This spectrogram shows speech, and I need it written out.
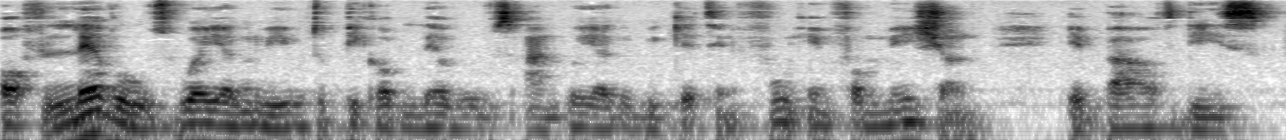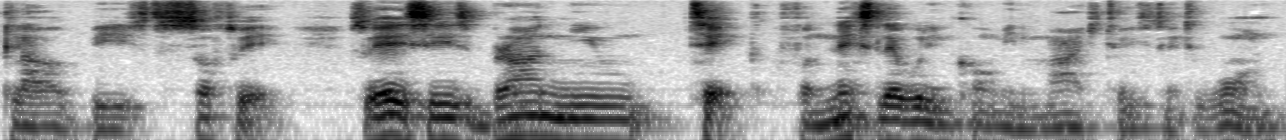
of levels where you're going to be able to pick up levels and where you're going to be getting full information about this cloud-based software. So here it says brand new tech for next level income in March 2021.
